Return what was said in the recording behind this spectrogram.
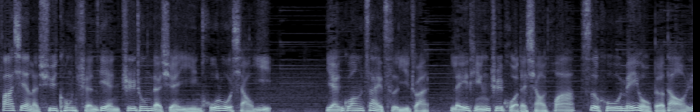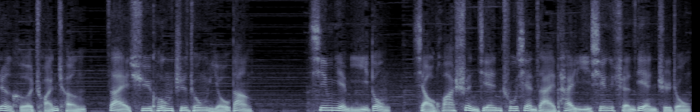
发现了虚空神殿之中的玄阴葫芦。小易眼光再次一转，雷霆之火的小花似乎没有得到任何传承，在虚空之中游荡。心念一动，小花瞬间出现在太一星神殿之中。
